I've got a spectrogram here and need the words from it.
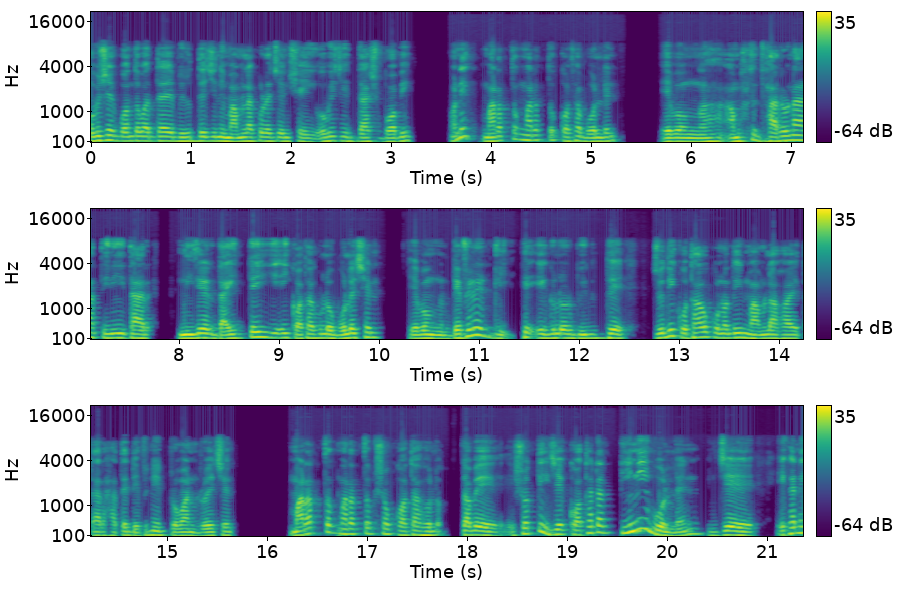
অভিষেক বন্দ্যোপাধ্যায়ের বিরুদ্ধে যিনি মামলা করেছেন সেই অভিজিৎ দাস ববি অনেক মারাত্মক মারাত্মক কথা বললেন এবং আমার ধারণা তিনি তার নিজের দায়িত্বেই এই কথাগুলো বলেছেন এবং ডেফিনেটলি এগুলোর বিরুদ্ধে যদি কোথাও কোনোদিন মামলা হয় তার হাতে ডেফিনেট প্রমাণ রয়েছে। মারাত্মক মারাত্মক সব কথা হলো। তবে সত্যি যে কথাটা তিনি বললেন যে এখানে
